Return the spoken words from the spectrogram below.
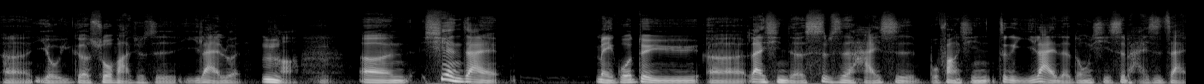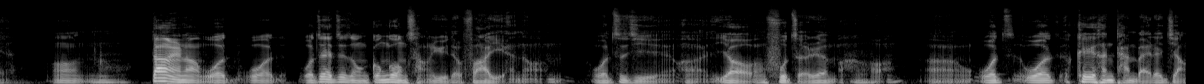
呃有一个说法就是依赖论，嗯啊，呃，现在美国对于呃赖清德是不是还是不放心？这个依赖的东西是不是还是在的？哦，当然了，我我我在这种公共场域的发言呢。我自己啊要负责任嘛，啊啊，我我可以很坦白的讲，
